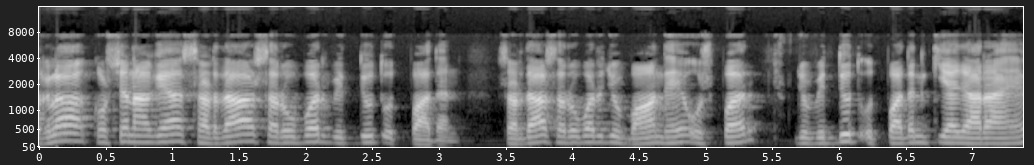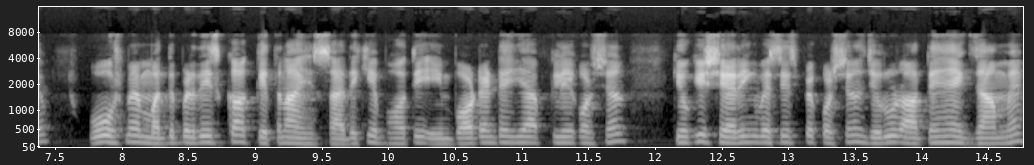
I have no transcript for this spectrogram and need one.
अगला क्वेश्चन आ गया, सरदार सरोवर विद्युत उत्पादन। सरदार सरोवर जो बाँध है, उस पर जो विद्युत उत्पादन किया जा रहा है, वो उसमें मध्य प्रदेश का कितना हिस्सा है? देखिए, बहुत ही इंपॉर्टेंट है ये आपके लिए क्वेश्चन क्योंकि शेयरिंग बेसिस पे क्वेश्चन ज़रूर आते हैं एग्ज़ाम में।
